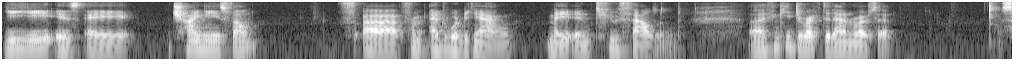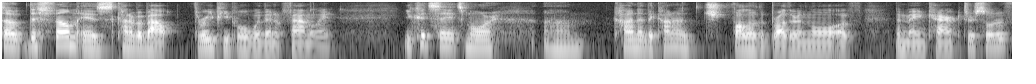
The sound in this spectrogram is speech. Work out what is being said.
Yi Yi is a Chinese film uh, from Edward Yang, made in 2000. Uh, I think he directed and wrote it. So this film is kind of about three people within a family. You could say it's more um, kind of they kind of follow the brother-in-law of the main character, sort of,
